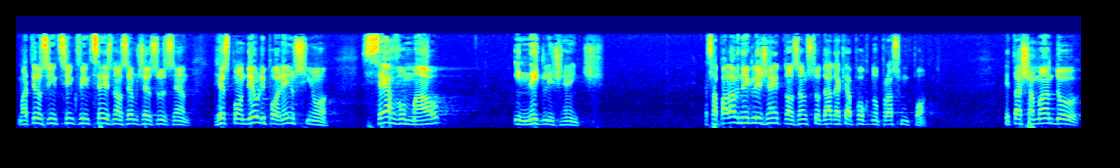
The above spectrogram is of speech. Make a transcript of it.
Em Mateus 25, 26, nós vemos Jesus dizendo, Respondeu-lhe, porém, o Senhor, servo mau e negligente. Essa palavra negligente nós vamos estudar daqui a pouco no próximo ponto. Ele está chamando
